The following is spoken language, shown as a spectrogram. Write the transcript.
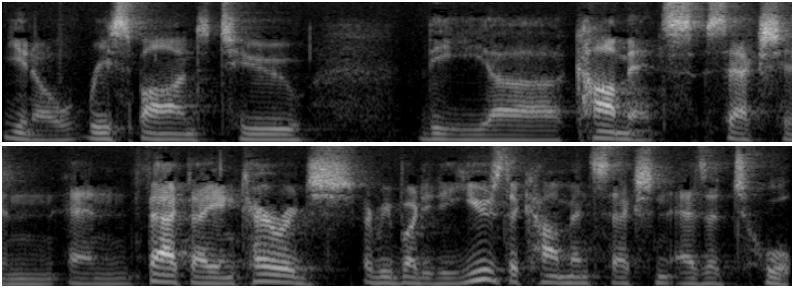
you know, respond to the uh, comments section. And in fact, I encourage everybody to use the comments section as a tool.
